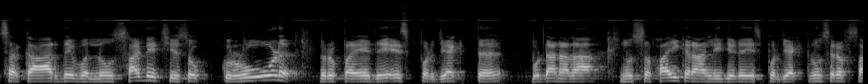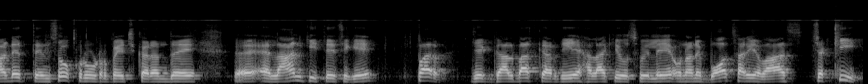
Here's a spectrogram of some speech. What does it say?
ਸਰਕਾਰ ਦੇ ਵੱਲੋਂ 650 ਕਰੋੜ ਰੁਪਏ ਦੇ ਇਸ ਪ੍ਰੋਜੈਕਟ ਬੁੱਢਾ ਨਾਲਾ ਨੂੰ ਸਫ਼ਾਈ ਕਰਾਉਣ ਲਈ ਜਿਹੜੇ ਇਸ ਪ੍ਰੋਜੈਕਟ ਨੂੰ ਸਿਰਫ 350 ਕਰੋੜ ਰੁਪਏ ਚ ਕਰਨ ਦੇ ਐਲਾਨ ਕੀਤੇ ਸੀਗੇ। ਪਰ ਜੇ ਗੱਲਬਾਤ ਕਰਦੀ ਹੈ ਹਾਲਾਂਕਿ ਉਸ ਵੇਲੇ ਉਹਨਾਂ ਨੇ ਬਹੁਤ ਸਾਰੀ ਆਵਾਜ਼ ਚੱਕੀ,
